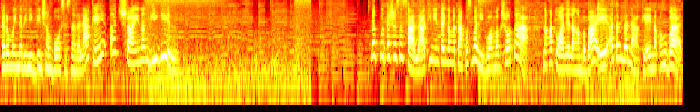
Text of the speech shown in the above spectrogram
Pero may narinig din siyang boses ng lalaki at siya ay nanggigil. Nagpunta siya sa sala at hinintay na matapos maligo ang magsyota. Nakatuwalya lang ang babae at ang lalaki ay nakahubad.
